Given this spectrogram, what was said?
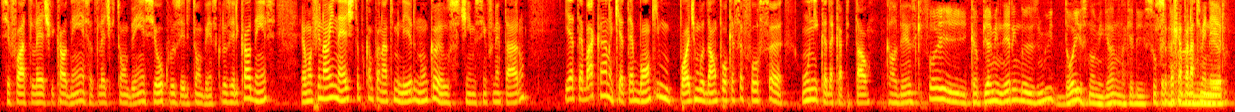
Se for Atlético e Caldense, Atlético e Tombense, ou Cruzeiro e Tombense, Cruzeiro e Caldense. É uma final inédita para o Campeonato Mineiro, nunca os times se enfrentaram. E é até bacana, que é até bom que pode mudar um pouco essa força única da capital. Caldense que foi campeã mineira em 2002, se não me engano, naquele Super, super Campeonato Mineiro. mineiro.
